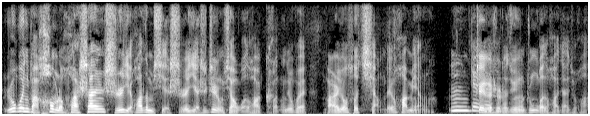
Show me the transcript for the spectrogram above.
如果你把后面的画山石也画这么写实，也是这种效果的话，可能就会反而有所抢这个画面了。嗯，对，这个对是他就用中国的画家去画。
